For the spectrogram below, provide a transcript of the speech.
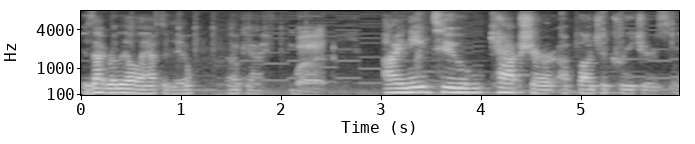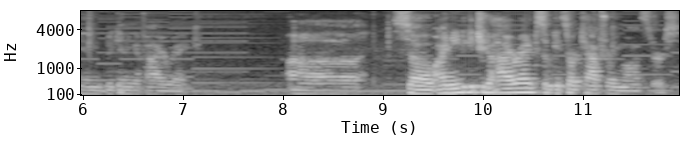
Is that really all I have to do? Okay. but I need to capture a bunch of creatures in the beginning of high rank. Uh, so I need to get you to high rank so we can start capturing monsters.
